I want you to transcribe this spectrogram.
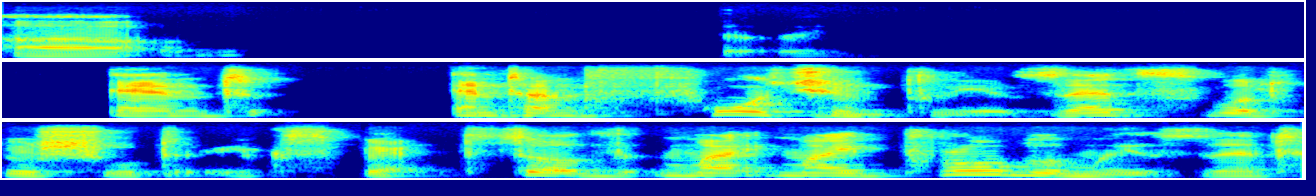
Uh, and and unfortunately, that's what we should expect. So my, my problem is that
